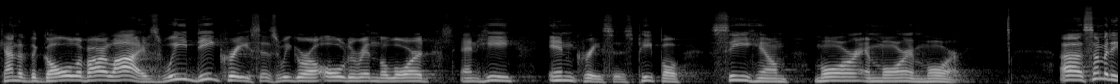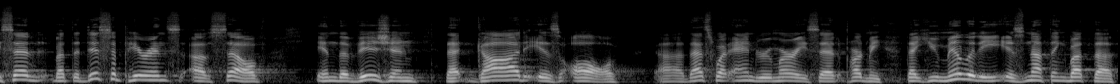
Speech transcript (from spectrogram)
kind of the goal of our lives. We decrease as we grow older in the Lord, and He increases. People see Him more and more and more. Uh, somebody said, but the disappearance of self in the vision that God is all uh, that's what Andrew Murray said, pardon me, that humility is nothing but the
